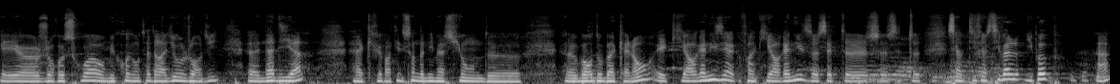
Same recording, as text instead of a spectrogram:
Et euh, je reçois au micro de Wanted Radio aujourd'hui euh, Nadia, euh, qui fait partie du centre d'animation de Bordeaux-Bacalan et qui, a organisé, enfin, qui organise cette, ce- cette- c'est un petit festival hip-hop. hein.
